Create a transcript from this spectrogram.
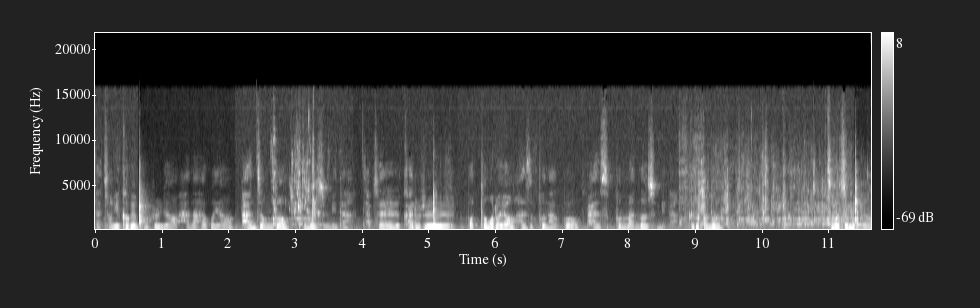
자, 종이컵에 물을요 하나 하고요. 반 정도 더 넣어줍니다. 찹쌀 가루를 보통으로요 한 스푼 하고 반 스푼만 넣어줍니다. 그리고는 저어주면은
